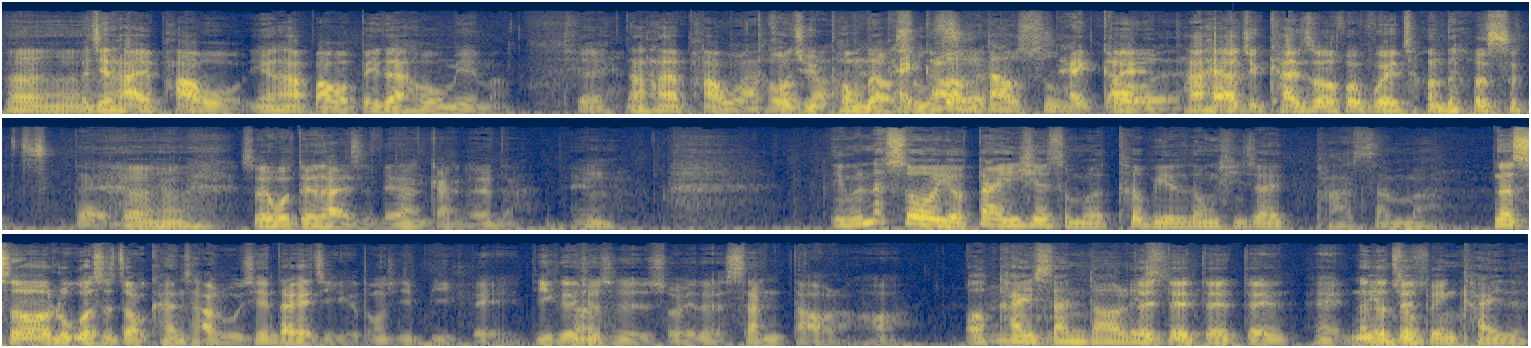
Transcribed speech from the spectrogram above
嗯嗯，而且他也怕我，因为他把我背在后面嘛，对，那他怕我头去碰到树太高了撞到树，太高对了，他还要去看说会不会撞到树枝，对，嗯嗯，所以我对他也是非常感恩的、哎嗯。你们那时候有带一些什么特别的东西在爬山吗？那时候如果是走勘察路线，大概几个东西必备，第一个就是所谓的山刀了哈，哦，开山刀类对似，对对对，哎、那个边走最边开的，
